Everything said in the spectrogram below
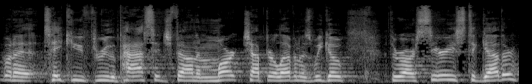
I'm going to take you through the passage found in Mark chapter 11 as we go through our series together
